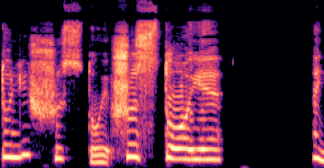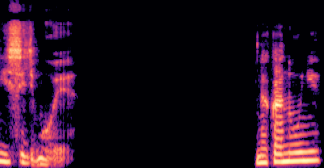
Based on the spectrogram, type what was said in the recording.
то лишь шестое, шестое, а не седьмое. Накануне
